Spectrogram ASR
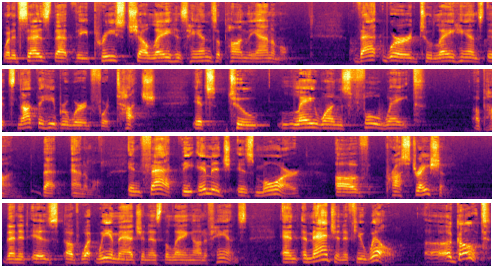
when it says that the priest shall lay his hands upon the animal, that word to lay hands, it's not the Hebrew word for touch. It's to lay one's full weight upon that animal. In fact, the image is more of prostration than it is of what we imagine as the laying on of hands. And imagine, if you will, a goat.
